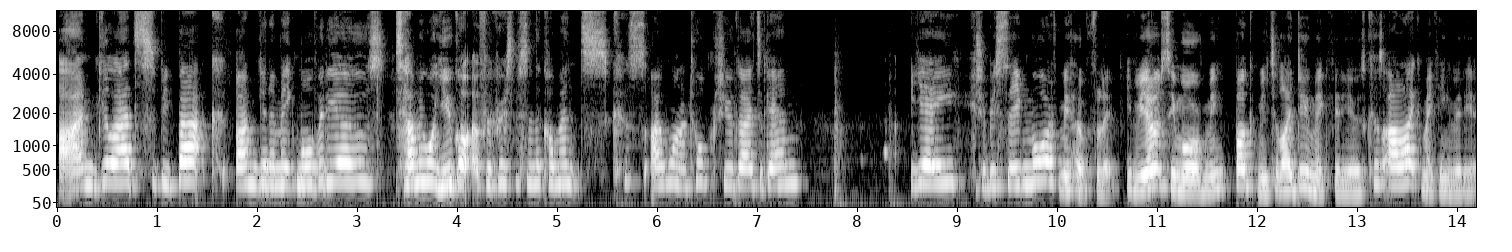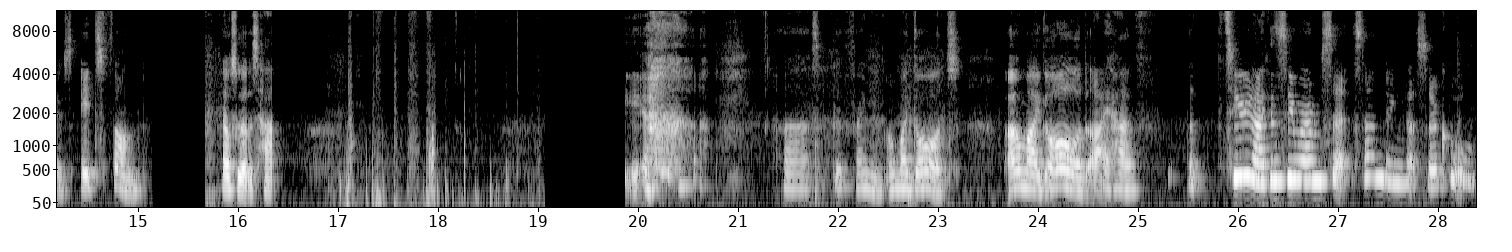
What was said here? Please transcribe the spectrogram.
I'm glad to be back. I'm gonna make more videos. Tell me what you got for Christmas in the comments, because I want to talk to you guys again. Yay! You should be seeing more of me, hopefully. If you don't see more of me, bug me till I do make videos, because I like making videos. It's fun. I also got this hat. Yeah. uh, it's good framing. Oh my god. Oh my god, I have a tune. I can see where I'm set, standing. That's so cool.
